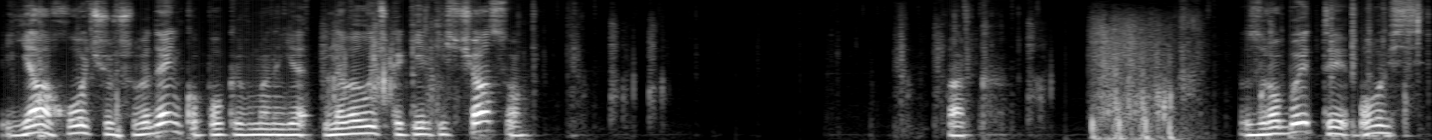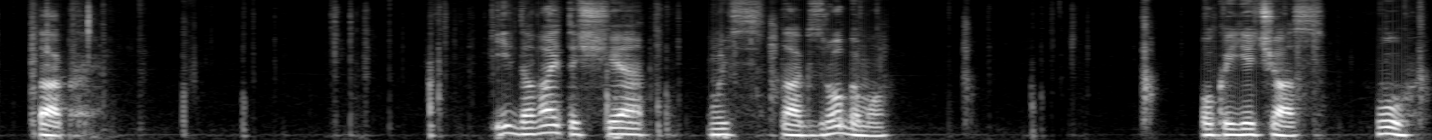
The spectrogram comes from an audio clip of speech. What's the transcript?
Я хочу швиденько, поки в мене є невеличка кількість часу. Так. Зробити ось так. І давайте ще ось так зробимо. Поки є час. Фух.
